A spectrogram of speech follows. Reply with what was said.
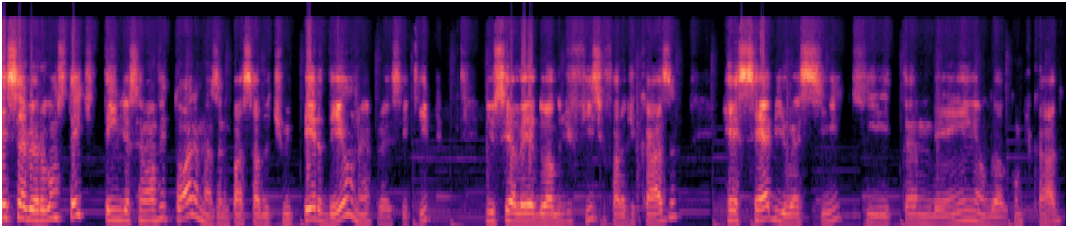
Recebe Oregon State, tende a ser uma vitória, mas ano passado o time perdeu, né, para essa equipe. E o CLA é duelo difícil, fora de casa. Recebe o USC, que também é um duelo complicado.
